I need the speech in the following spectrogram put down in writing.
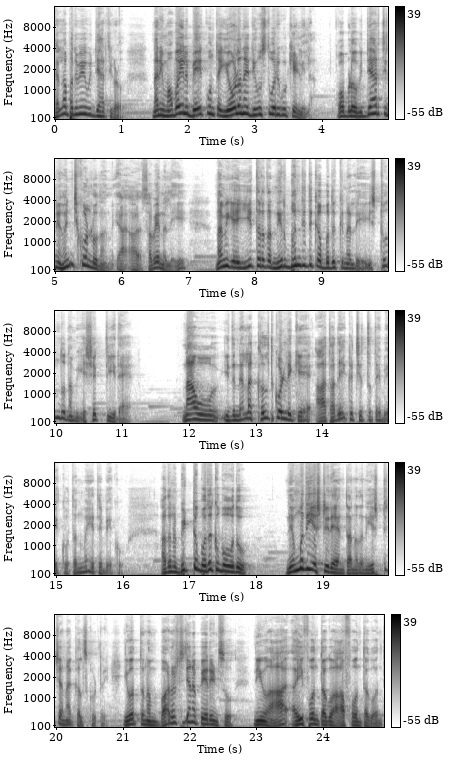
ಎಲ್ಲ ಪದವಿ ವಿದ್ಯಾರ್ಥಿಗಳು, ನನಗೆ ಮೊಬೈಲ್ ಬೇಕು ಅಂತ ಏಳನೇ ದಿವಸದವರೆಗೂ ಕೇಳಿಲ್ಲ ಒಬ್ಬಳು ವಿದ್ಯಾರ್ಥಿನಿ ಹಂಚಿಕೊಂಡ್ಳು ನಾನು ಆ ಸಭೆಯಲ್ಲಿ. ನಮಗೆ ಈ ಥರದ ನಿರ್ಬಂಧಿತ ಬದುಕಿನಲ್ಲಿ ಇಷ್ಟೊಂದು ನಮಗೆ ಶಕ್ತಿ ಇದೆ. ನಾವು ಇದನ್ನೆಲ್ಲ ಕಲ್ತ್ಕೊಳ್ಳಿಕ್ಕೆ ಆ ತದೇಕ ಚಿತ್ತತೆ ಬೇಕು, ತನ್ಮಯತೆ ಬೇಕು. ಅದನ್ನು ಬಿಟ್ಟು ಬದುಕಬಹುದು. ನೆಮ್ಮದಿ ಎಷ್ಟಿದೆ ಅಂತ ಅನ್ನೋದನ್ನು ಎಷ್ಟು ಚೆನ್ನಾಗಿ ಕಲಿಸ್ಕೊಟ್ರಿ. ಇವತ್ತು ನಮ್ಮ ಭಾಳಷ್ಟು ಜನ ಪೇರೆಂಟ್ಸು ನೀವು ಆ ಐಫೋನ್ ತಗೋ, ಆ ಫೋನ್ ತಗೋ ಅಂತ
